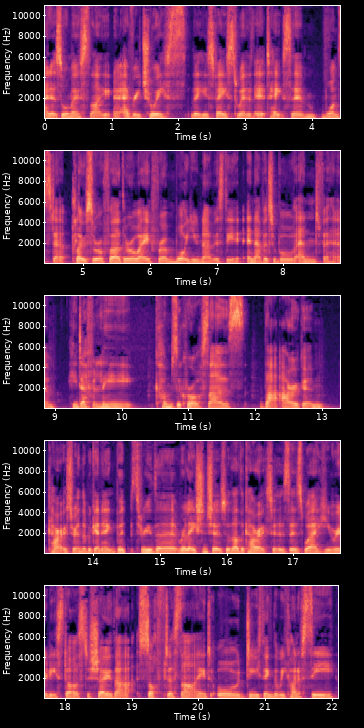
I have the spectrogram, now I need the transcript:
and it's almost like every choice that he's faced with, it takes him one step closer or further away from what you know is the inevitable end for him. He definitely comes across as that arrogant character in the beginning, but through the relationships with other characters is where he really starts to show that softer side? Or do you think that we kind of see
